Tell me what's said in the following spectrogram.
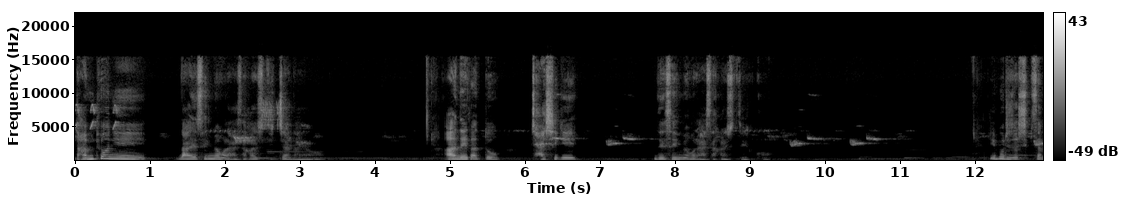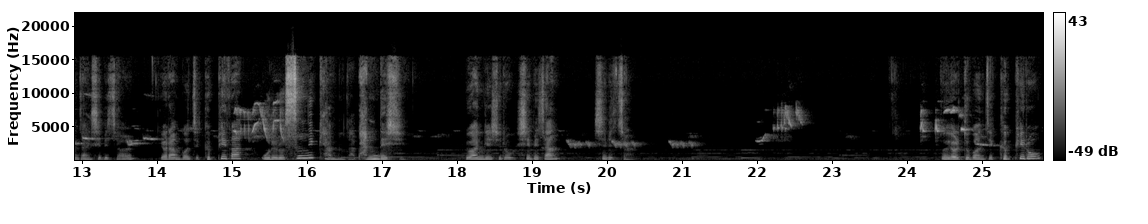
남편이 나의 생명을 앗아갈 수 있잖아요. 아내가 또 자식이 내 생명을 앗아갈 수도 있고. 히브리서 13장 12절 11번째 그 피가 우리로 승리케 합니다. 반드시. 요한계시록 12장 11절 또 12번째 그 피로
